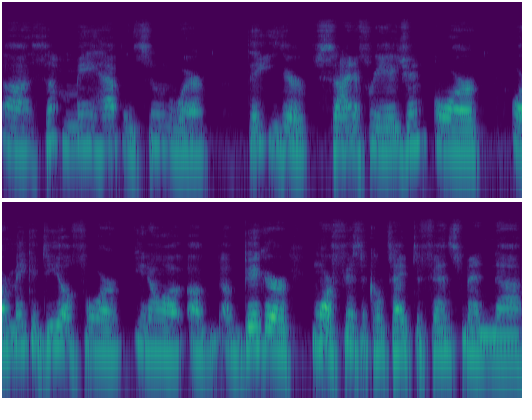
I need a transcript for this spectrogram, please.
uh, something may happen soon where they either sign a free agent or or make a deal for you know a, a, a bigger, more physical type defenseman, uh,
